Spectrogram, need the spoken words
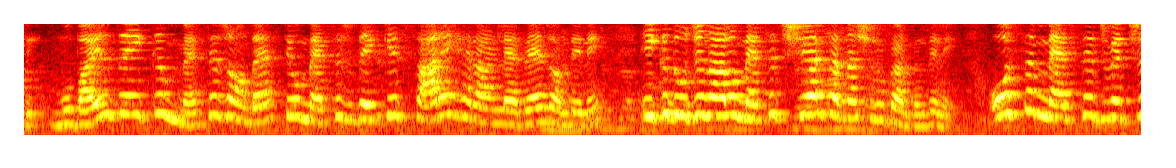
ਦੀ। ਮੋਬਾਈਲ ਤੇ ਇੱਕ ਮੈਸੇਜ ਆਉਂਦਾ ਹੈ ਤੇ ਉਹ ਮੈਸੇਜ ਦੇਖ ਕੇ ਸਾਰੇ ਹੈਰਾਨ ਲੈ ਰਹਿ ਜਾਂਦੇ ਨੇ। ਇੱਕ ਦੂਜੇ ਨਾਲ ਉਹ ਮੈਸੇਜ ਸ਼ੇਅਰ ਕਰਨਾ ਸ਼ੁਰੂ ਕਰ ਦਿੰਦੇ ਨੇ। ਉਸ ਮੈਸੇਜ ਵਿੱਚ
